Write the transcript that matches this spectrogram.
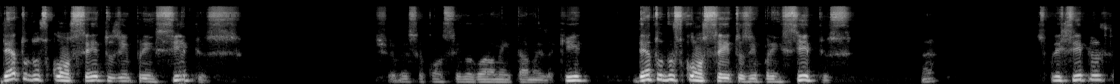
Dentro dos conceitos e princípios, deixa eu ver se eu consigo agora aumentar mais aqui. Dentro dos conceitos e princípios, né, os princípios,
